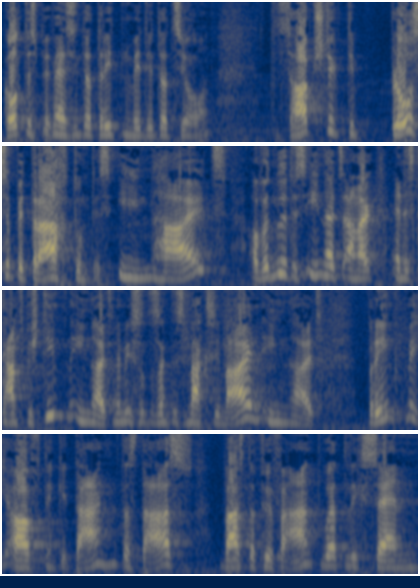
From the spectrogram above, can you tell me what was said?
Gottesbeweis in der dritten Meditation. Das Hauptstück, die bloße Betrachtung des Inhalts, aber nur des Inhalts eines ganz bestimmten Inhalts, nämlich sozusagen des maximalen Inhalts, bringt mich auf den Gedanken, dass das, was dafür verantwortlich sein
